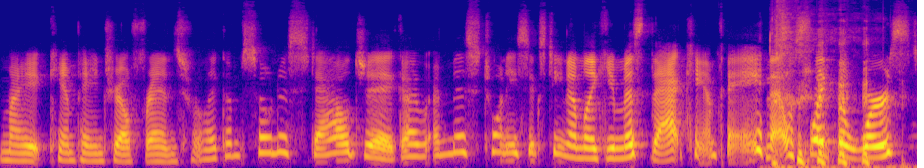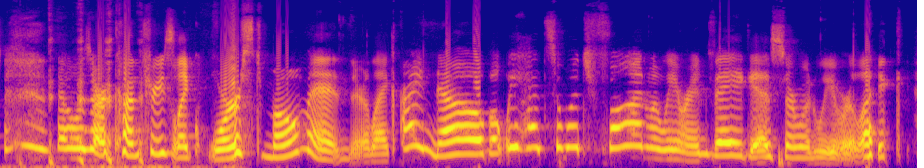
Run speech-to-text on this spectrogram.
my campaign trail friends were like, I'm so nostalgic. I, I miss 2016. I'm like, you missed that campaign? That was like the worst. that was our country's like worst moment. And they're like, I know, but we had so much fun when we were in Vegas or when we were like,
